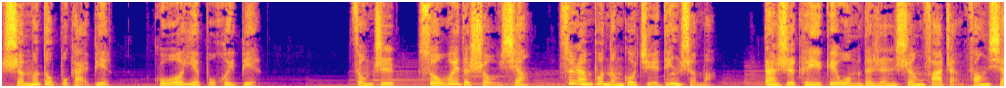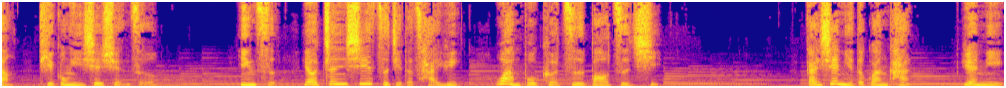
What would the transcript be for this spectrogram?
什么都不改变，果也不会变。总之，所谓的首相虽然不能够决定什么，但是可以给我们的人生发展方向提供一些选择。因此，要珍惜自己的财运。万不可自暴自弃。感谢你的观看，愿你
